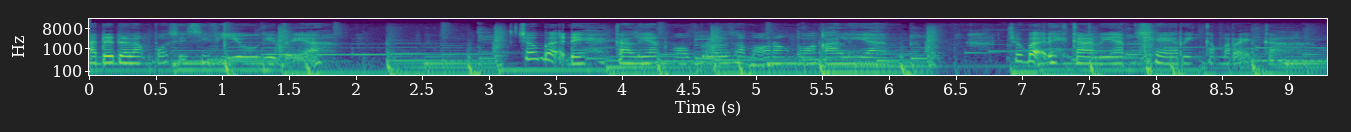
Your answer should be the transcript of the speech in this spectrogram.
ada dalam posisi view gitu ya. Coba deh kalian ngobrol sama orang tua kalian. Coba deh kalian sharing ke mereka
